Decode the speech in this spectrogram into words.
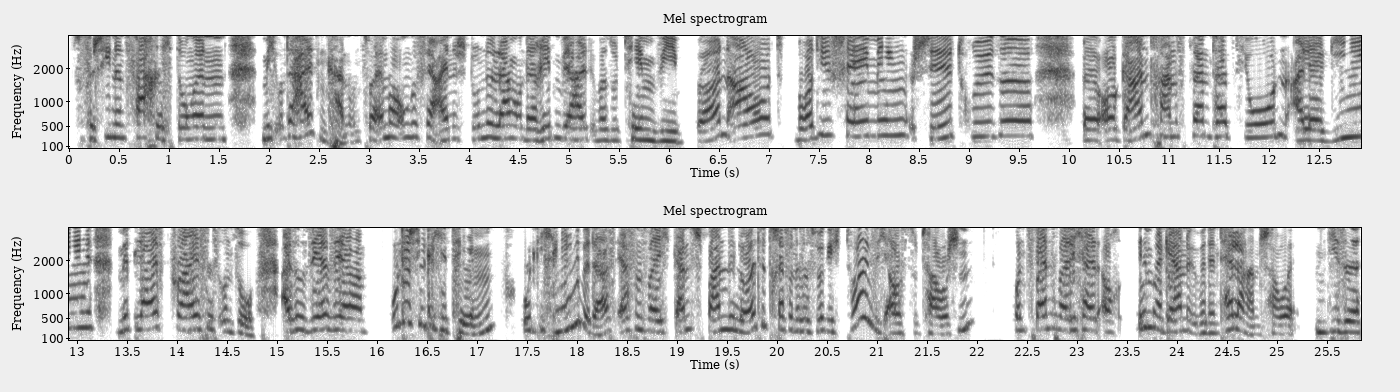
zu verschiedenen Fachrichtungen mich unterhalten kann. Und zwar immer ungefähr eine Stunde lang. Und da reden wir halt über so Themen wie Burnout, Bodyshaming, Schilddrüse, äh, Organtransplantation, Allergie, Midlife Crisis und so. Also sehr, sehr unterschiedliche Themen und ich liebe das. Erstens, weil ich ganz spannende Leute treffe und es ist wirklich toll, sich auszutauschen. Und zweitens, weil ich halt auch immer gerne über den Tellerrand schaue. Diese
